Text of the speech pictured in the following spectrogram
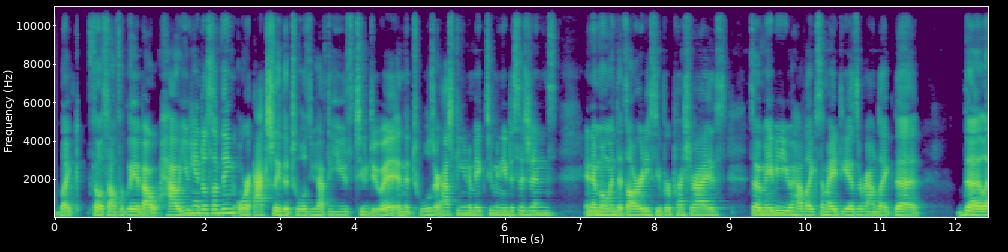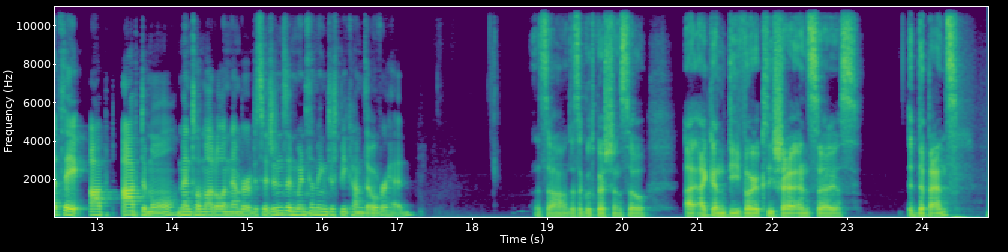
like philosophically about how you handle something or actually the tools you have to use to do it and the tools are asking you to make too many decisions in a moment that's already super pressurized. So maybe you have like some ideas around like the the let's say op- optimal mental model and number of decisions and when something just becomes overhead. That's a that's a good question. So i, I can be very cliche and say it depends.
